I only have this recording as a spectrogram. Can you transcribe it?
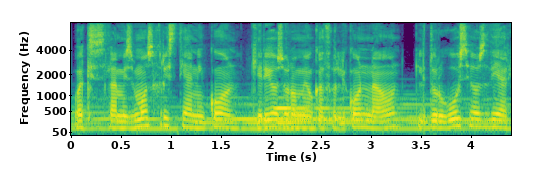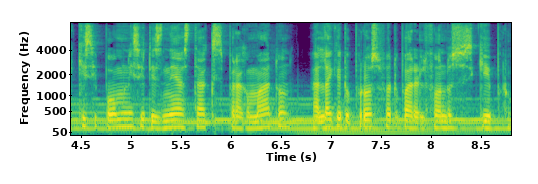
Ο εξισλαμισμός χριστιανικών, κυρίως ρωμαιοκαθολικών ναών, λειτουργούσε ως διαρκής υπόμνηση της νέας τάξης πραγμάτων αλλά και του πρόσφατου παρελθόντος της Κύπρου.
